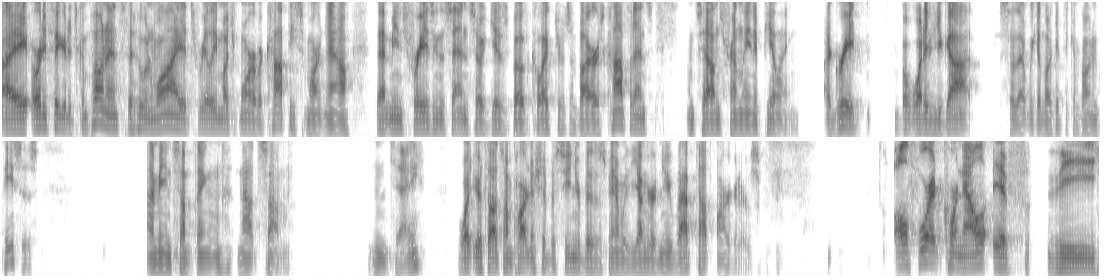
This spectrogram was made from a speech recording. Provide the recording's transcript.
I already figured its components, the who and why. It's really much more of a copy smart now. That means phrasing the sentence so it gives both collectors and buyers confidence and sounds friendly and appealing. Agreed. But what have you got so that we can look at the component pieces? I mean, something, not some. Okay. What your thoughts on partnership of senior businessman with younger new laptop marketers? All for it, Cornell. If the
